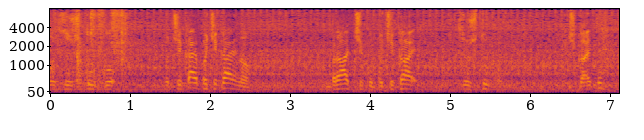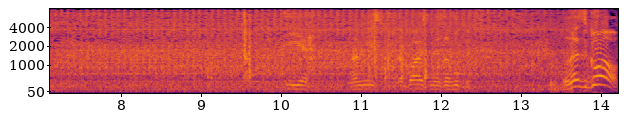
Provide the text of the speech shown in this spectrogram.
Оцю штуку. Почекай, почекай, ну. Братчику, почекай. Цю штуку. Почекайте. Є. На місці. Базі не загубиться. Let's go!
